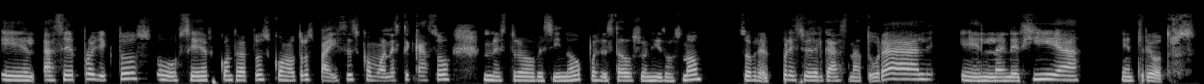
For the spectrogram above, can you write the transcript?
el hacer proyectos o hacer contratos con otros países, como en este caso nuestro vecino, pues Estados Unidos, ¿no? Sobre el precio del gas natural, en la energía, entre otros.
